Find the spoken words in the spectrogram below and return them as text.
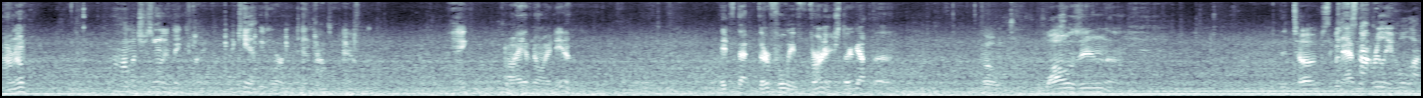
I don't know. How much is one of things like? It can't be more than 10,000 pounds. Hey? Oh, I have no idea. It's that they're fully furnished. They've got the the walls in, the the tubs, the But that's not really a whole lot.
